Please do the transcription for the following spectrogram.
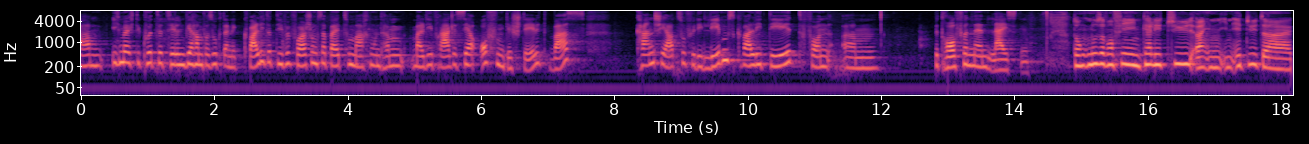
Ähm, ich möchte kurz erzählen, wir haben versucht, eine qualitative Forschungsarbeit zu machen und haben mal die Frage sehr offen gestellt, was kann Shiatsu für die Lebensqualität von ähm, Betroffenen leisten? Donc nous avons fait une, qualité, euh, une, une étude euh,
